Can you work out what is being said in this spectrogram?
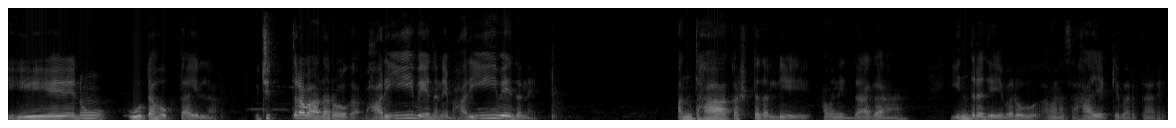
ಏನೂ ಊಟ ಹೋಗ್ತಾ ಇಲ್ಲ. ವಿಚಿತ್ರವಾದ ರೋಗ, ಭಾರೀ ವೇದನೆ ಭಾರೀ ವೇದನೆ. ಅಂತಹ ಕಷ್ಟದಲ್ಲಿ ಅವನಿದ್ದಾಗ ಇಂದ್ರದೇವರು ಅವನ ಸಹಾಯಕ್ಕೆ ಬರ್ತಾರೆ.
